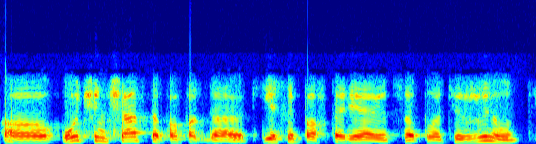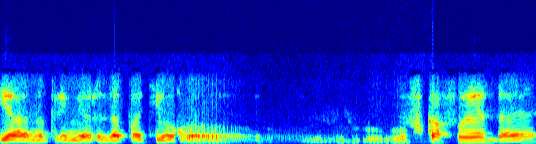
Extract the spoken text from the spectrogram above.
А, очень часто попадают. Если повторяются платежи, вот я, например, заплатил в кафе, да,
